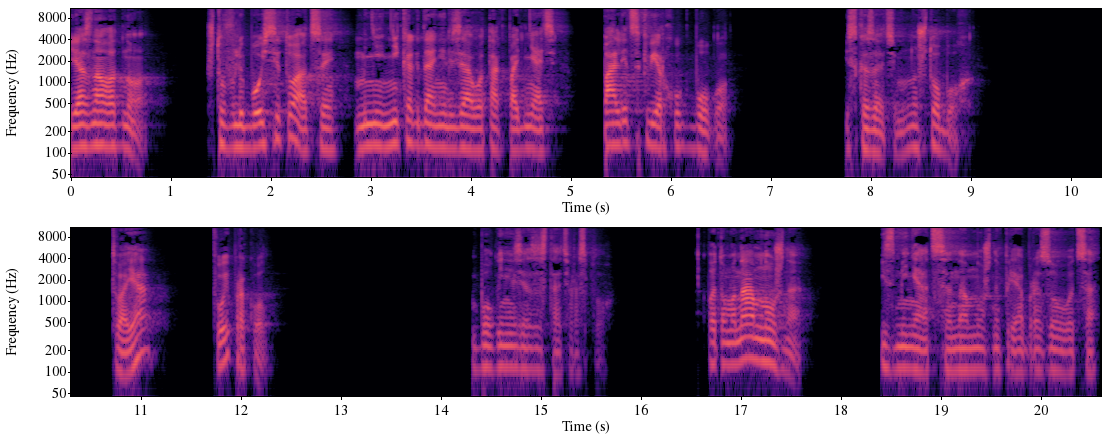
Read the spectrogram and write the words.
Я знал одно, что в любой ситуации мне никогда нельзя вот так поднять палец кверху к Богу и сказать ему, ну что, Бог, твоя, твой прокол. Бога нельзя застать врасплох. Поэтому нам нужно изменяться, нам нужно преобразовываться,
